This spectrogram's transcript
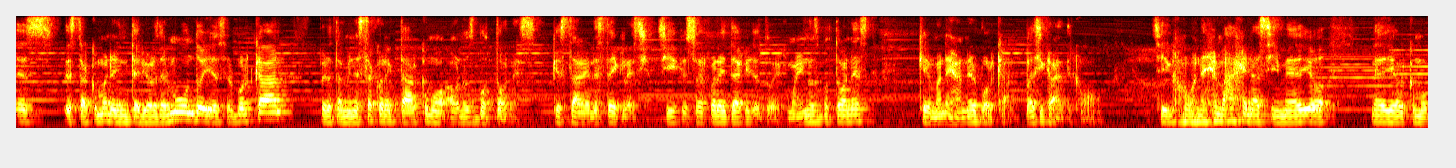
es, está como en el interior del mundo y es el volcán, pero también está conectada como a unos botones que están en esta iglesia. Sí, que esa fue la idea que yo tuve, como hay unos botones que manejan el volcán, básicamente, como, sí, como una imagen así medio, medio como...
